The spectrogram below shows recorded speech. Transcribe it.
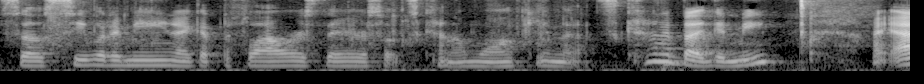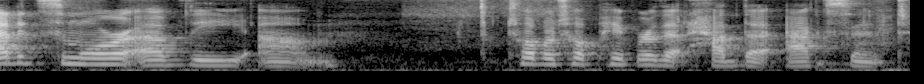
So see what I mean? I got the flowers there, so it's kind of wonky and that's kind of bugging me. I added some more of the um, 12 by 12 paper that had the accent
